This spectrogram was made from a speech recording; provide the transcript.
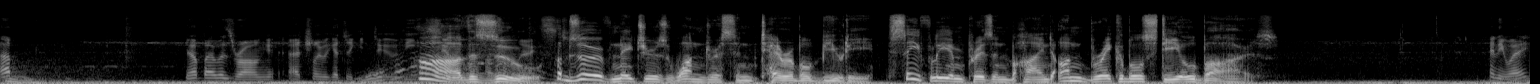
Up. Nope, I was wrong. Actually, we get to do the Ah, zoo the zoo. next. Observe nature's wondrous and terrible beauty, safely imprisoned behind unbreakable steel bars. Anyway,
